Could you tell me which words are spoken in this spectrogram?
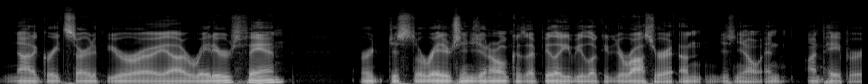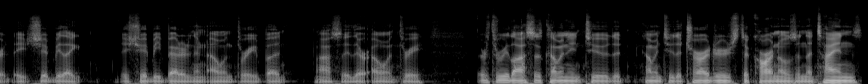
Not a great start if you're a uh, raiders fan or just the Raiders in general, because I feel like if you look at your roster on just you know and on paper, they should be like they should be better than zero and three, but obviously they're zero and three. Are three losses coming into the coming to the Chargers, the Cardinals, and the Titans.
